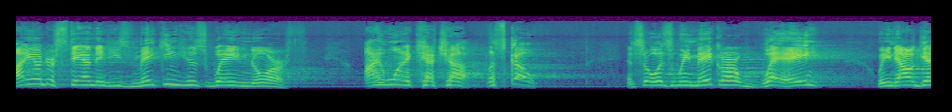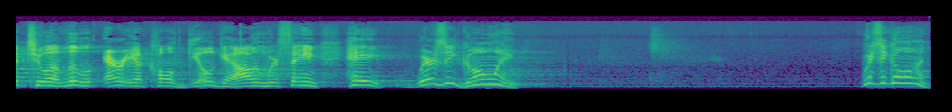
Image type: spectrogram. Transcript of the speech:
I understand that he's making his way north. I want to catch up. Let's go. And so as we make our way, we now get to a little area called Gilgal, and we're saying, hey, where's he going? Where's he going?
